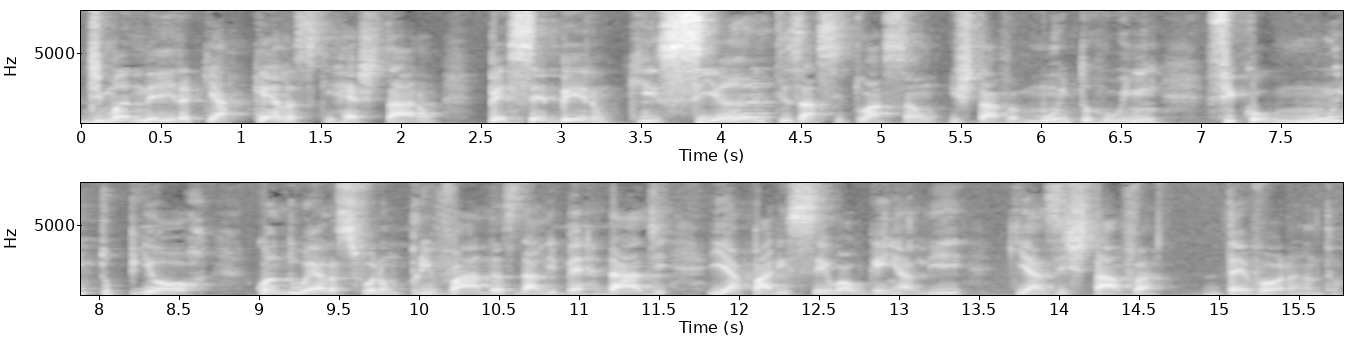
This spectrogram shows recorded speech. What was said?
de maneira que aquelas que restaram perceberam que, se antes a situação estava muito ruim, ficou muito pior quando elas foram privadas da liberdade e apareceu alguém ali que as estava devorando.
